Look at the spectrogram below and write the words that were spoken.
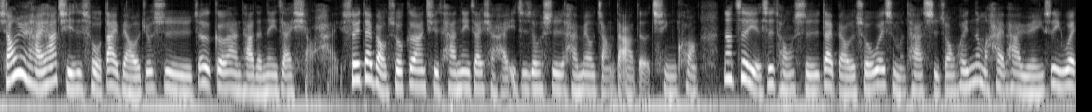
小女孩她其实所代表的就是这个个案她的内在小孩，所以代表说个案其实她内在小孩一直都是还没有长大的情况。那这也是同时代表的说，为什么她始终会那么害怕？原因是因为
